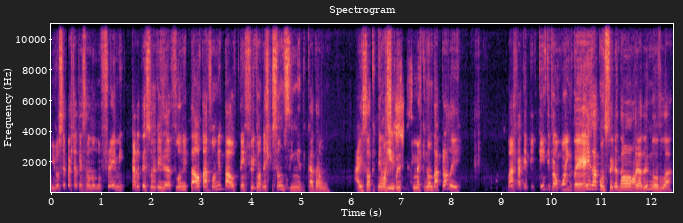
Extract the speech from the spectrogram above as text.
e você prestar atenção no, frame, cada pessoa que dizer fulano de tal, tá fulano de tal, tem feito uma descriçãozinha de cada um. Aí só que tem umas Isso. coisas em cima que não dá para ler. Mas para quem, quem tiver um bom inglês, aconselho a dar uma olhada de novo lá.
